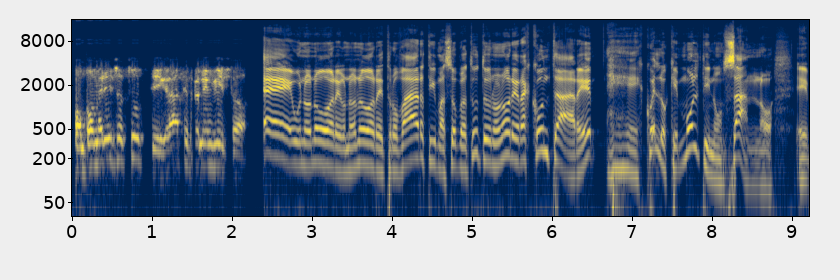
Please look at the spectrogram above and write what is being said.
Buon pomeriggio a tutti, grazie per l'invito. È un onore, un onore trovarti, ma soprattutto un onore raccontare eh, quello che molti non sanno. Eh,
